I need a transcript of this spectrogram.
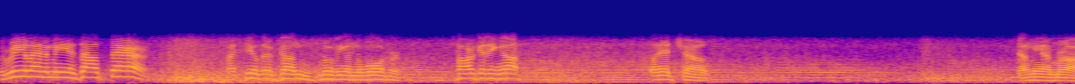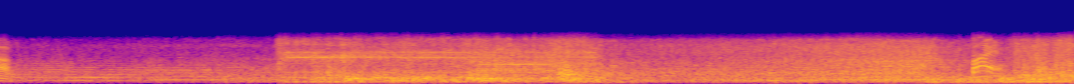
The real enemy is out there. I feel their guns moving in the water, targeting us. Go ahead, Charles. Tell me I'm wrong. Fire!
